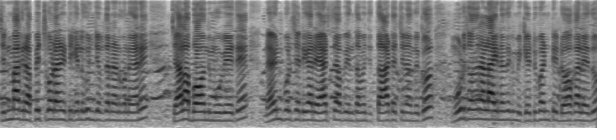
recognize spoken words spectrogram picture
సినిమాకి రప్పించుకోవడానికి టికెట్ల గురించి చెప్తాను అనుకున్నా కానీ చాలా బాగుంది మూవీ అయితే. నవీన్ పోలిశెట్టి గారు యాడ్సాప్ ఇంత మంచి థాట్ వచ్చినందుకు మూడు సంవత్సరాలు ఆగినందుకు మీకు ఎటువంటి డోకా లేదు.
